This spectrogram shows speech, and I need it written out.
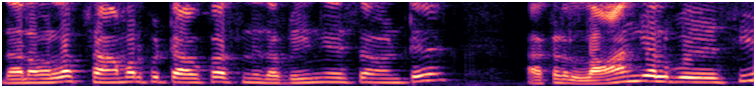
దానివల్ల చామర్ పెట్టే అవకాశం లేదు. అప్పుడు ఏం చేస్తామంటే అక్కడ లాంగ్ ఎల్బో వేసి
